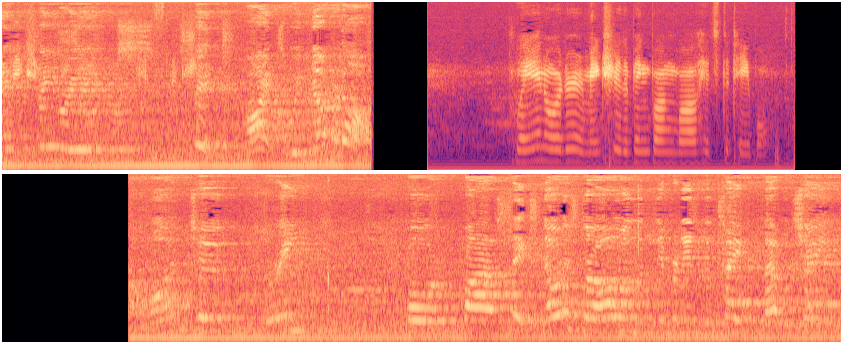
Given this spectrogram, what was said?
next receiver is six. All right, so we've numbered off. Play in order and make sure the ping pong ball hits the table. Two, three, four, five, six. Notice they're all on the different end of the table. That will change.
